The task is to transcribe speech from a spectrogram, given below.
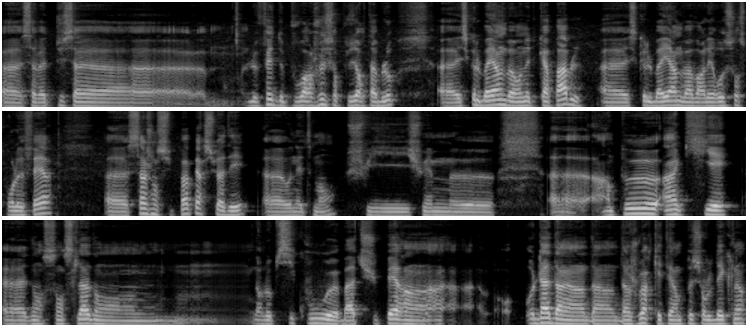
euh, ça va être plus euh, le fait de pouvoir jouer sur plusieurs tableaux. Euh, est-ce que le Bayern va en être capable? Est-ce que le Bayern va avoir les ressources pour le faire? Ça, j'en suis pas persuadé, honnêtement. Je suis, je suis même un peu inquiet dans ce sens-là, dans dans l'optique où bah tu perds un, au-delà d'un joueur qui était un peu sur le déclin,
